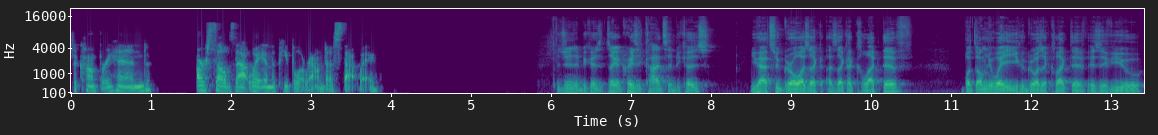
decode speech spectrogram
to comprehend ourselves that way and the people around us that way? It's interesting because it's like a crazy concept because you have to grow as like as like a collective, but the only way you could grow as a collective is if you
